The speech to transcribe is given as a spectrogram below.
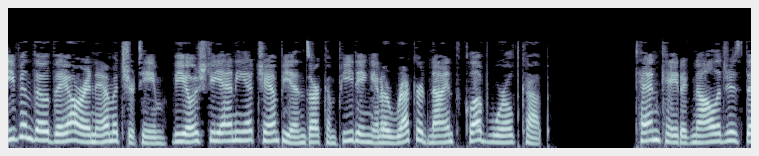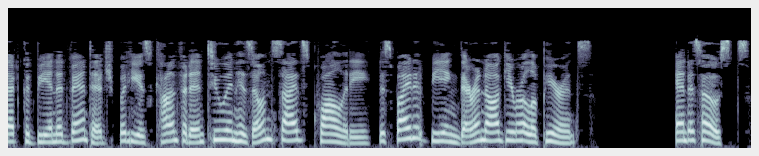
Even though they are an amateur team, the Oceania champions are competing in a record ninth Club World Cup. Ten Cate acknowledges that could be an advantage, but he is confident too in his own side's quality, despite it being their inaugural appearance and as hosts.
